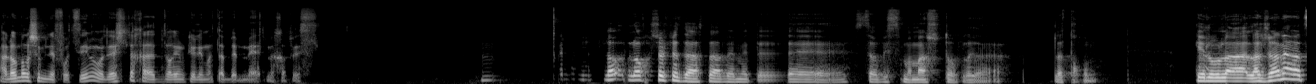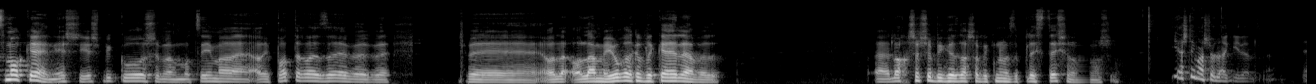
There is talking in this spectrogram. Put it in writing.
אני לא אומר שהם נפוצים, אבל יש לך דברים כאילו אם אתה באמת מחפש. לא, לא חושב שזה עשה באמת אה, service ממש טוב לתחום. כאילו לז'אנר עצמו כן, יש, יש ביקוש, הם מוציאים הרי הארי פוטר לזה, ו- ועולם היורה וכאלה, אבל אני לא חושב שבגלל זה עכשיו יקנו איזה פלייסטיישן או משהו. יש לי משהו להגיד על זה. Um,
